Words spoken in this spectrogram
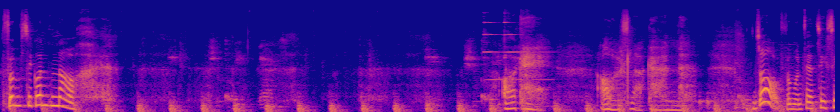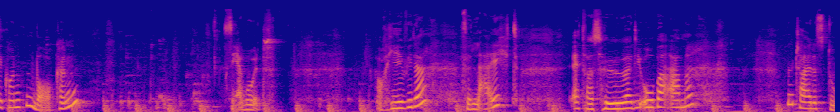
Fünf Sekunden noch. Okay, auslockern. So, 45 Sekunden walken. Sehr gut. Auch hier wieder vielleicht etwas höher die Oberarme. Entscheidest du.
